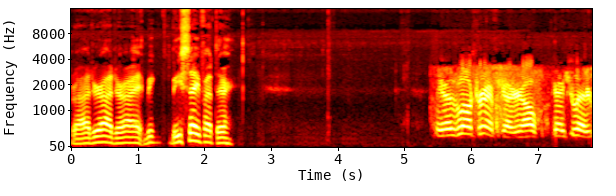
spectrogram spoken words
Roger, roger. All right. Be be safe out there. Yeah, there's a lot of traffic out here. I'll catch you later.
